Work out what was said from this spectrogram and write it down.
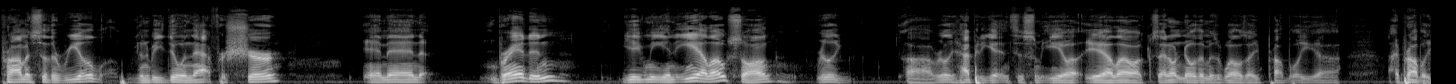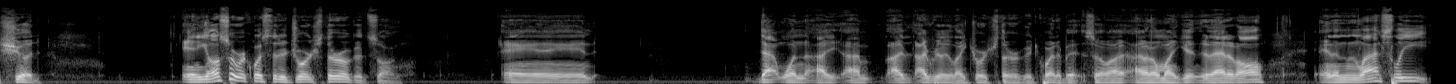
Promise of the Real. Going to be doing that for sure. And then Brandon gave me an ELO song. Really, uh, really happy to get into some ELO because I don't know them as well as I probably, uh, I probably should. And he also requested a George Thorogood song, and that one I I'm, I I really like George Thorogood quite a bit, so I, I don't mind getting to that at all. And then lastly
